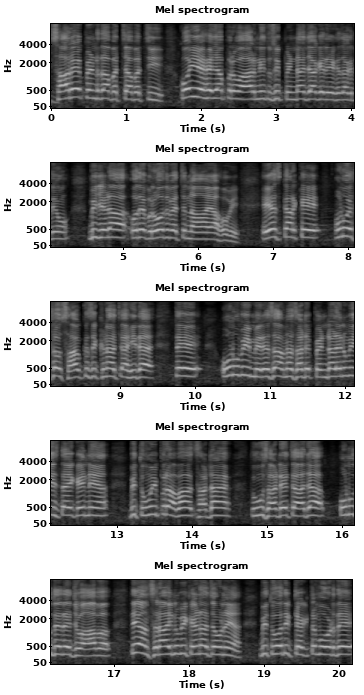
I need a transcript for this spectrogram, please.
ਸਾਰੇ ਪਿੰਡ ਦਾ ਬੱਚਾ ਬੱਚੀ, ਕੋਈ ਇਹੋ ਜਿਹਾ ਪਰਿਵਾਰ ਨਹੀਂ, ਤੁਸੀਂ ਪਿੰਡਾਂ ਜਾ ਕੇ ਦੇਖ ਸਕਦੇ ਹੋ ਵੀ ਜਿਹੜਾ ਉਹਦੇ ਵਿਰੋਧ ਵਿੱਚ ਨਾ ਆਇਆ ਹੋਵੇ। ਇਸ ਕਰਕੇ ਉਹਨੂੰ ਇਥੋਂ ਸਬਕ ਸਿੱਖਣਾ ਚਾਹੀਦਾ ਹੈ ਤੇ ਉਹਨੂੰ ਵੀ ਮੇਰੇ ਹਿਸਾਬ ਨਾਲ ਸਾਡੇ ਪਿੰਡ ਵਾਲੇ ਨੂੰ ਵੀ ਇਸ ਤਾਂ ਇਹ ਕਹਿੰਦੇ ਆ ਵੀ ਤੂੰ ਵੀ ਭਰਾਵਾ ਸਾਡਾ ਤੂੰ ਸਾਡੇ ਚ ਆ ਜਾ, ਉਹਨੂੰ ਦੇ ਦੇ ਜਵਾਬ। ਤੇ ਹੰਸਰਾਜ ਨੂੰ ਵੀ ਕਹਿਣਾ ਚਾਹੁੰਦੇ ਆ ਵੀ ਤੂੰ ਉਹਦੀ ਟਿਕਟ ਮੋੜ ਦੇ,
